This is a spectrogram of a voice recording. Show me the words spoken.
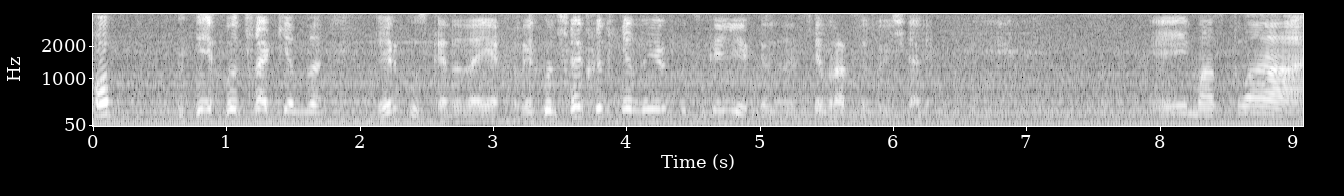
Оп! И вот так я до, до Иркутска тогда ехал. И вот так вот я до Иркутска ехал. Все в рацию кричали. Эй, Москва,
